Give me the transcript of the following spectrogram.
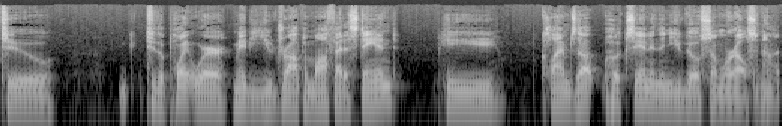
to to the point where maybe you drop him off at a stand, he climbs up, hooks in, and then you go somewhere else and hunt?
